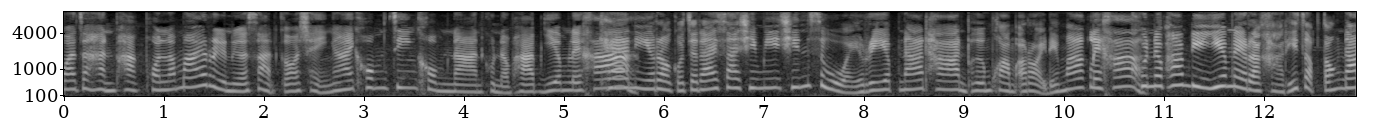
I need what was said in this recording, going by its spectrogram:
ว่าจะหั่นผักผลไม้หรือเนื้อสัตว์ก็ใช้ง่ายคมจริงคมนานคุณภาพเยี่ยมเลยค่ะ แค่นี้เราก็จะได้ซาชิมิชิ้นสวยเรียบน่าทาน เพิ่มความอร่อยได้มากเลยค่ะ คุณภาพดีเยี่ยมในราคาที่จับต้องได้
